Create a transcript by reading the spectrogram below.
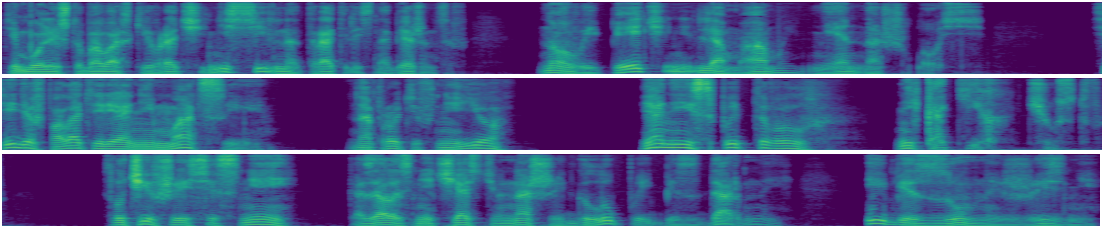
Тем более, что баварские врачи не сильно тратились на беженцев. Новой печени для мамы не нашлось. Сидя в палате реанимации, напротив нее, я не испытывал никаких чувств. Случившееся с ней казалось мне частью нашей глупой, бездарной и безумной жизни,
